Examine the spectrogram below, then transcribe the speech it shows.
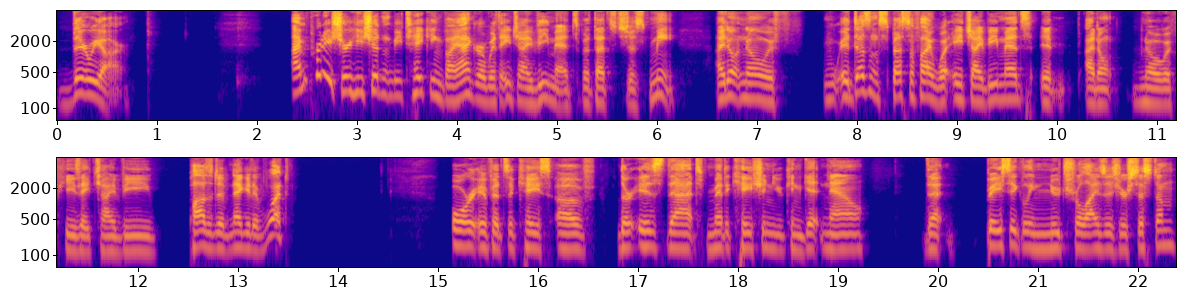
There we are. I'm pretty sure he shouldn't be taking Viagra with HIV meds, but that's just me. I don't know if it doesn't specify what HIV meds. It I don't know if he's HIV positive, negative, what, or if it's a case of there is that medication you can get now that basically neutralizes your system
